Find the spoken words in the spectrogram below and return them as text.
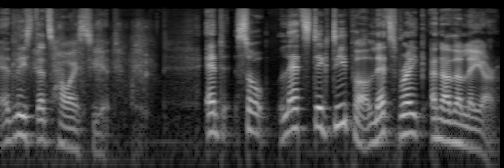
At least that's how I see it. And so let's dig deeper. Let's break another layer.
